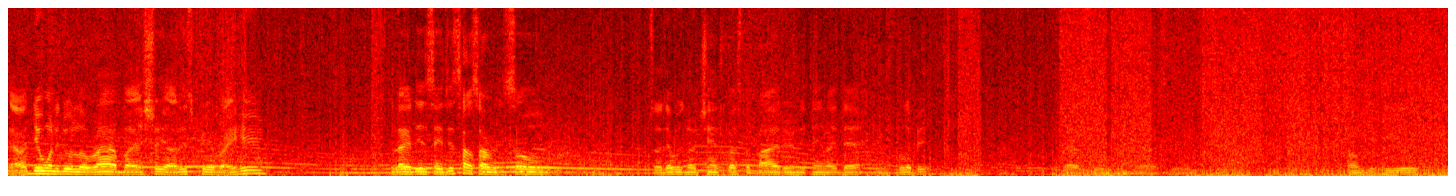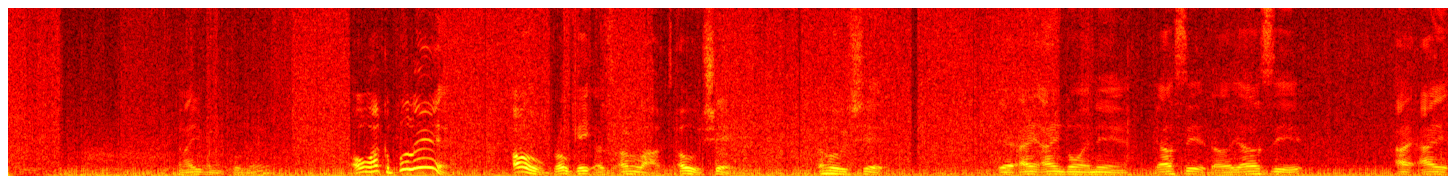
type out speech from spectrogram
Now I did want to do a little ride by and show y'all this crib right here. But like I did say, this house already sold, so there was no chance for us to buy it or anything like that and flip it. That's it. That's it. Don't get deals. Can I even pull in? Oh, I can pull in. Oh, bro, gate is unlocked. Oh shit. Oh shit. Yeah, I, ain't- I ain't going in. Y'all see it though. Y'all see it. I I.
